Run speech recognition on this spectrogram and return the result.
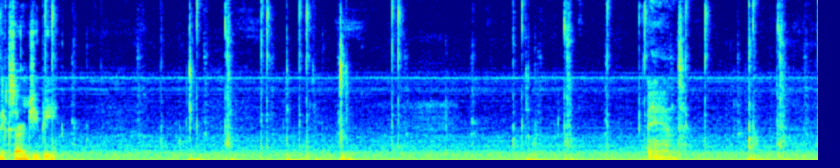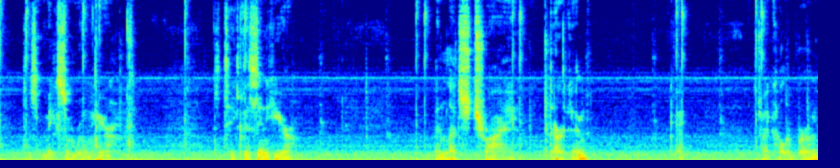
mix RGB. And just make some room here to take this in here. And let's try darken. Okay. Try color burn.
